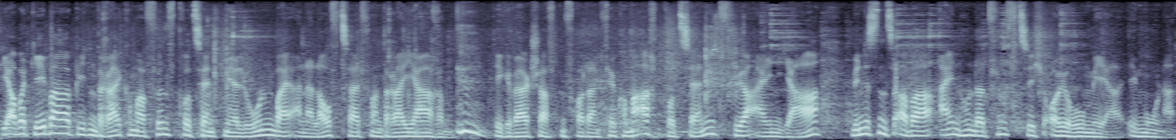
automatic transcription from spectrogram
Die Arbeitgeber bieten 3,5 Prozent mehr Lohn bei einer Laufzeit von drei Jahren. Die Gewerkschaften fordern 4,8 Prozent für ein Jahr, mindestens aber 150 Euro mehr im Monat.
